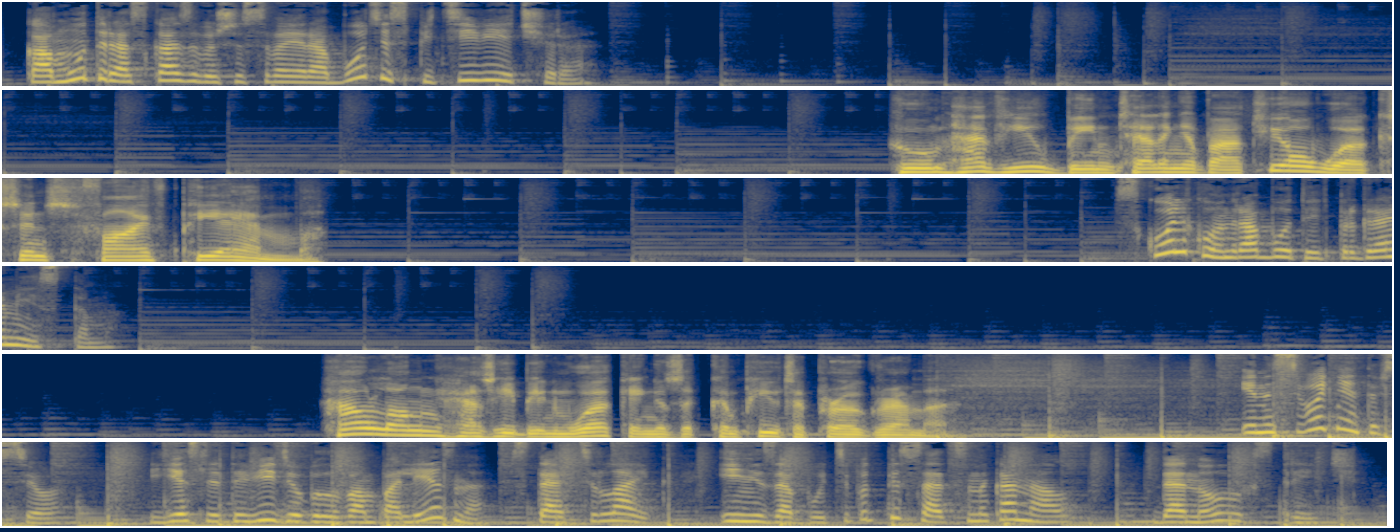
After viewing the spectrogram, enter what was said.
Кому ты рассказываешь о своей работе с пяти вечера? Whom have you been telling about your work since 5 p.m.? Сколько он работает программистом? How long has he been working as a computer programmer? И на сегодня это все. Если это видео было вам полезно, ставьте лайк и не забудьте подписаться на канал. До новых встреч!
